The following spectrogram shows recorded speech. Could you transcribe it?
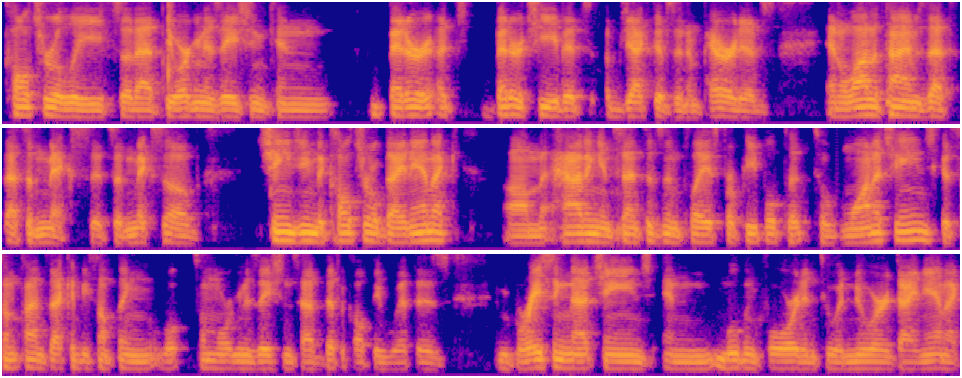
culturally so that the organization can better better achieve its objectives and imperatives. And a lot of times that's that's a mix. It's a mix of changing the cultural dynamic um, having incentives in place for people to, to want to change because sometimes that can be something some organizations have difficulty with is embracing that change and moving forward into a newer dynamic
